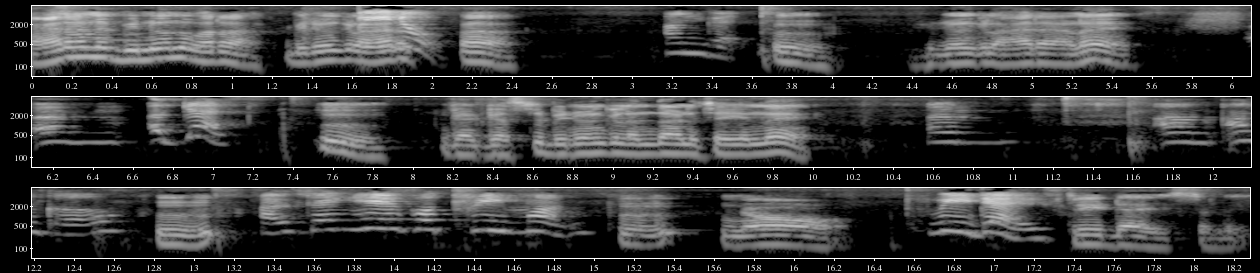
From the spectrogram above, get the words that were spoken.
ആരാണ് ബിനു എന്ന് പറ. ബിനു അങ്കിൾ ആരാ? ആ. ആരാണ്? ഗസ്റ്റ് ബിനുവെങ്കിൽ എന്താണ് ചെയ്യുന്നേ? Um, uncle, mm -hmm. I'm staying here for three months, hmm. No. Three days. Three days only.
